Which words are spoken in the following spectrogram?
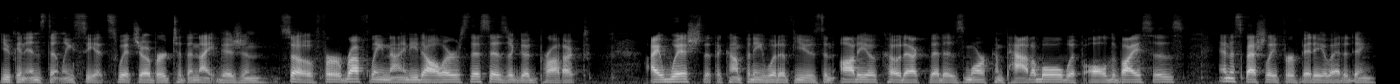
you can instantly see it switch over to the night vision. So for roughly $90, this is a good product. I wish that the company would have used an audio codec that is more compatible with all devices and especially for video editing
